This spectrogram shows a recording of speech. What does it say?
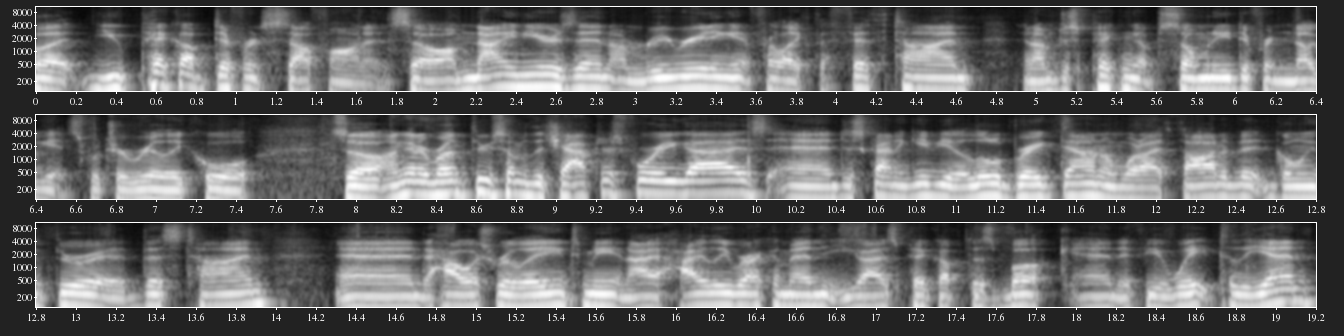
but you pick up different stuff on it. So I'm nine years in, I'm rereading it for like the fifth time, and I'm just picking up so many different nuggets, which are really cool. So I'm gonna run through some of the chapters for you guys and just kind of give you a little breakdown on what I thought of it going through it at this time and how it's relating to me. And I highly recommend that you guys pick up this book. And if you wait till the end,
